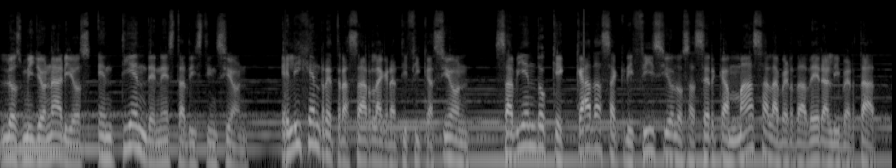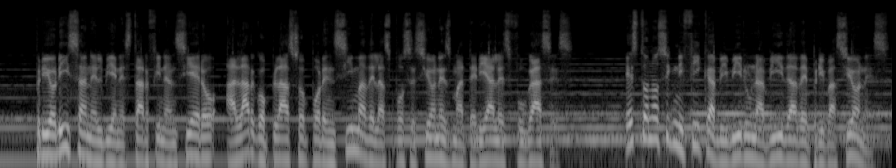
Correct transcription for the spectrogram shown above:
Los millonarios entienden esta distinción. Eligen retrasar la gratificación, sabiendo que cada sacrificio los acerca más a la verdadera libertad. Priorizan el bienestar financiero a largo plazo por encima de las posesiones materiales fugaces. Esto no significa vivir una vida de privaciones,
